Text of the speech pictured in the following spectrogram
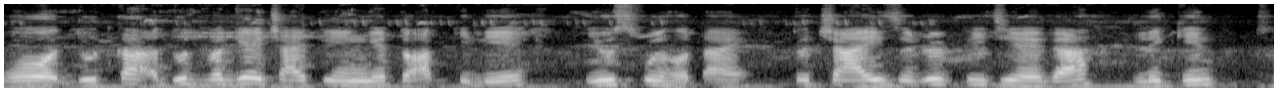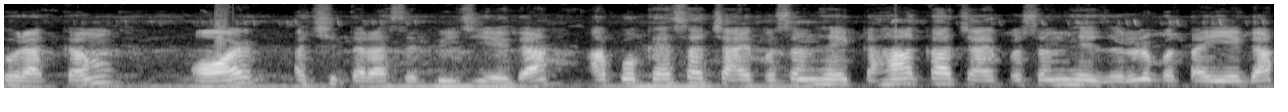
वो दूध का, दूध वगैरह चाय पियेंगे तो आपके लिए यूज़फुल होता है। तो चाय ज़रूर पीजिएगा, लेकिन थोड़ा कम और अच्छी तरह से पीजिएगा। आपको कैसा चाय पसंद है, कहाँ का चाय पसंद है, ज़रूर बताइएगा।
